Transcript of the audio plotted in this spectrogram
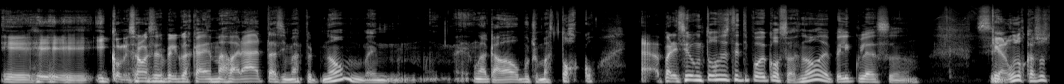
Eh, y comenzaron a hacer películas cada vez más baratas y más, ¿no? En, en un acabado mucho más tosco. Aparecieron todos este tipo de cosas, ¿no? De películas eh, Sí. que en algunos casos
